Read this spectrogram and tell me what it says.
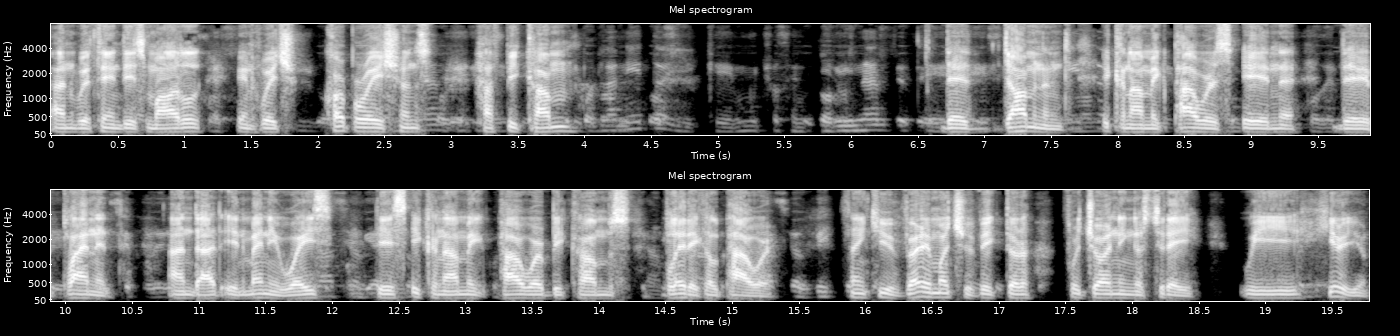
and within this model in which corporations have become the dominant economic powers in the planet and that in many ways this economic power becomes political power. Thank you very much, Victor, for joining us today. We hear you.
